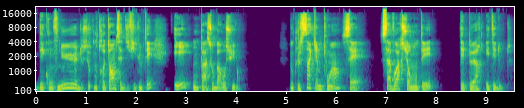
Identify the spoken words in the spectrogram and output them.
déconvenue, de ce contretemps, de cette difficulté, et on passe au barreau suivant. Donc le cinquième point, c'est savoir surmonter tes peurs et tes doutes.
